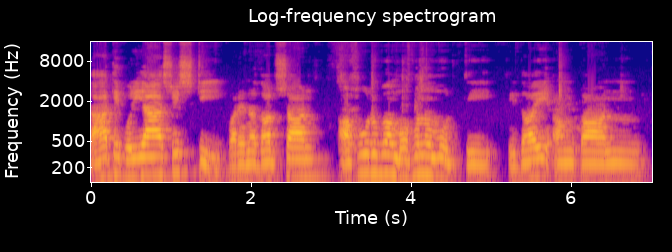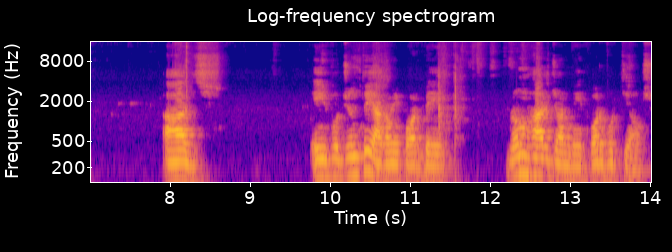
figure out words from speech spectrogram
তাহাতে করিয়া সৃষ্টি করেন দর্শন, অপূর্ব মোহন মূর্তি, হৃদয় অঙ্কন। আজ এই পর্যন্তই আগামী পর্বে ব্রহ্মার জন্মের পরবর্তী অংশ।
